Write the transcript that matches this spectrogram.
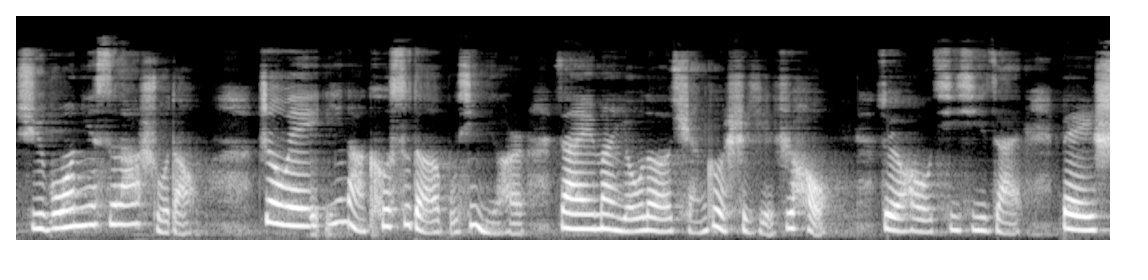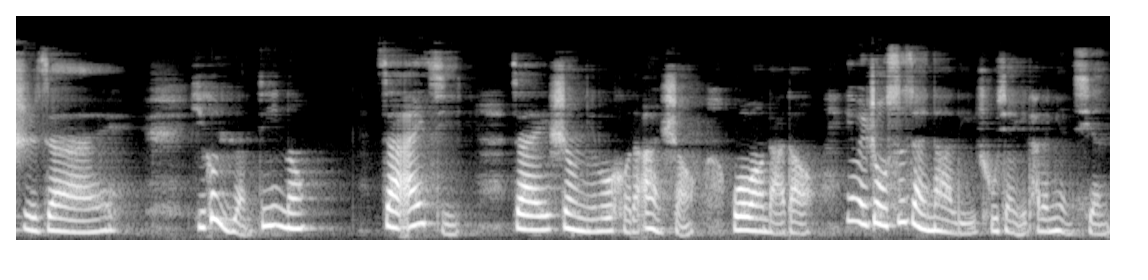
许伯涅斯拉说道。“这位伊纳克斯的不幸女儿，在漫游了全个世界之后，最后栖息在被视在一个远地呢？在埃及，在圣尼罗河的岸上。”国王答道。因为宙斯在那里出现于他的面前，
